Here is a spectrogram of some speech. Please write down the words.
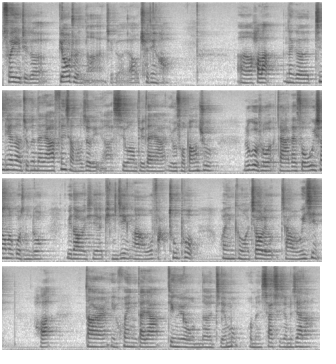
所以这个标准呢，这个要确定好。呃，好了，那个今天呢就跟大家分享到这里啊，希望对大家有所帮助。如果说大家在做微商的过程中遇到一些瓶颈啊，无法突破，欢迎跟我交流，加我微信。好了，当然也欢迎大家订阅我们的节目，我们下期节目见啦。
